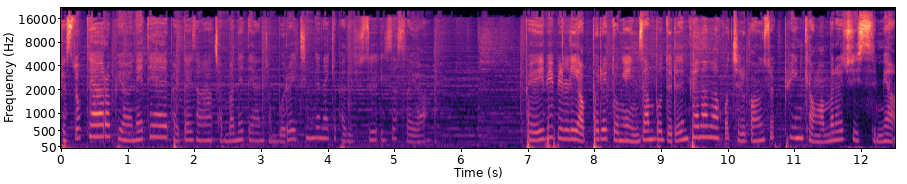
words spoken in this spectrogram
뱃속 태아로 표현해 태아의 발달 상황 전반에 대한 정보를 친근하게 받을 수 있었어요. 베이비 빌리 어플을 통해 임산부들은 편안하고 즐거운 쇼핑 경험을 할 수 있으며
